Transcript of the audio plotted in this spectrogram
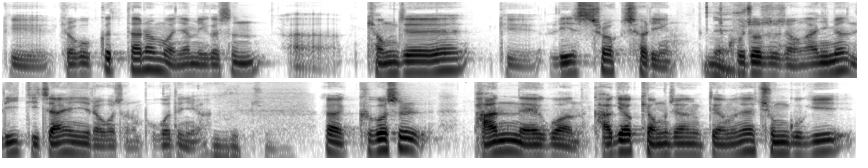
그 결국 끝단은 뭐냐면 이것은 아, 경제의 그 리스트럭처링, 네. 구조조정 아니면 리디자인이라고 저는 보거든요. 그렇죠. 그러니까 그것을 반내권 가격 경쟁 때문에 중국이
